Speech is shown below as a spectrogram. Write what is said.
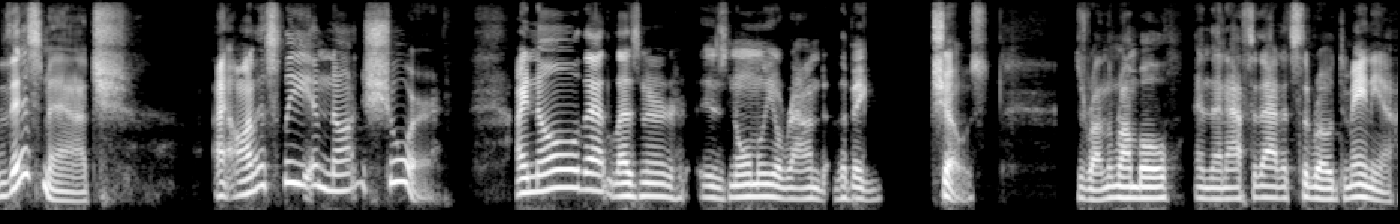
This match, I honestly am not sure. I know that Lesnar is normally around the big shows. He's around the Rumble, and then after that, it's the Road to Mania.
